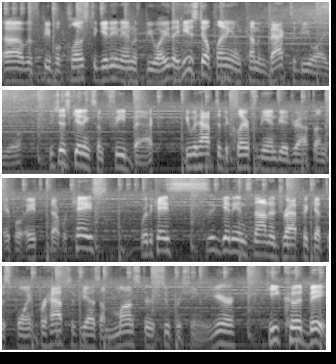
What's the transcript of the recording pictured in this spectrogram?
uh, with people close to Gideon and with BYU that he is still planning on coming back to BYU. He's just getting some feedback. He would have to declare for the NBA draft on April 8th if that were case. Were the case, Gideon's not a draft pick at this point. Perhaps if he has a monster super senior year, he could be.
